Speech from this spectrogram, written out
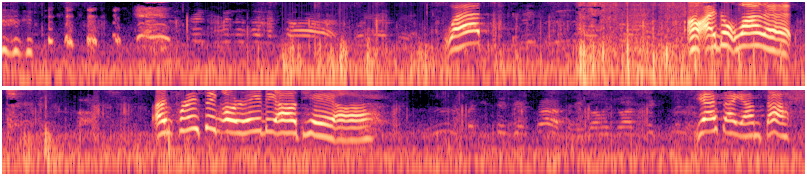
What? Oh I don't want it I'm freezing already out here. Uh, yes, I am tough.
